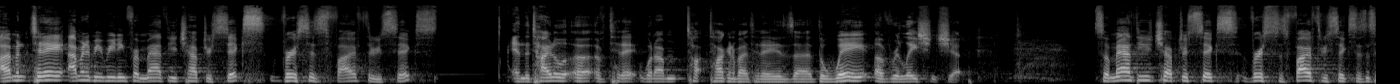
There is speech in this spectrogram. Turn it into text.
I'm today I'm going to be reading from Matthew chapter 6, verses 5 through 6. And the title uh, of today, what I'm ta- talking about today, is uh, The Way of Relationship. So, Matthew chapter 6, verses 5 through 6,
